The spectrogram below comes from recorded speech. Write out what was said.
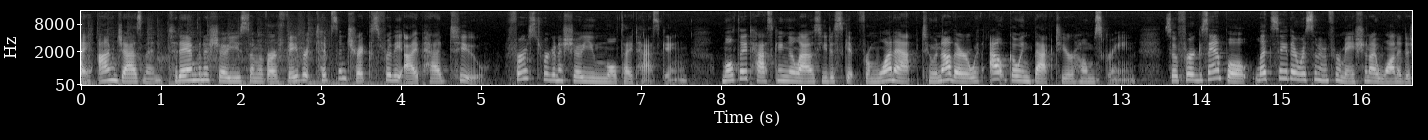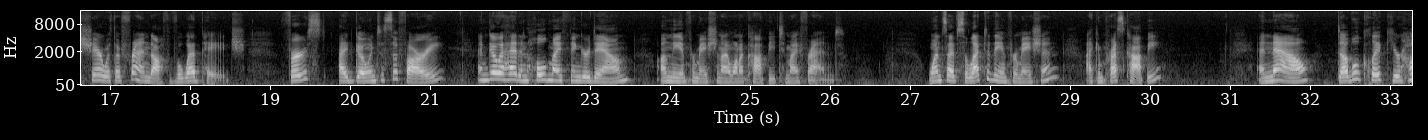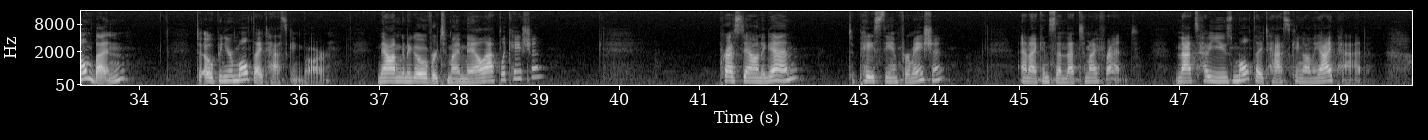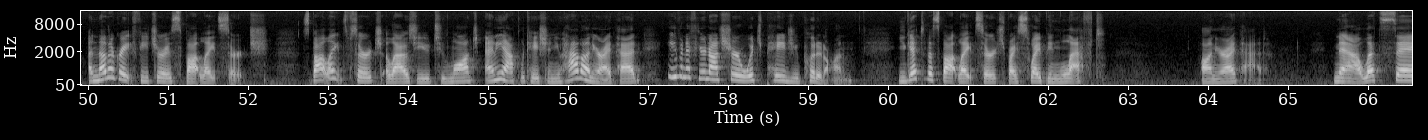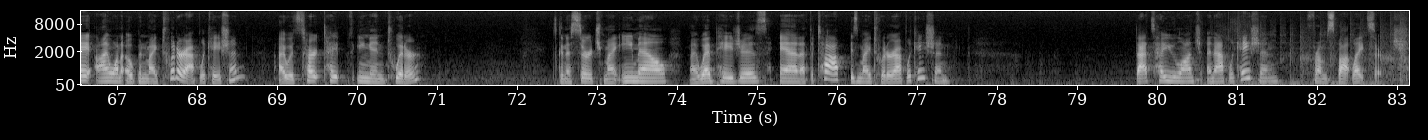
Hi, I'm Jasmine. Today I'm going to show you some of our favorite tips and tricks for the iPad 2. First, we're going to show you multitasking. Multitasking allows you to skip from one app to another without going back to your home screen. So for example, let's say there was some information I wanted to share with a friend off of a web page. First, I'd go into Safari and go ahead and hold my finger down on the information I want to copy to my friend. Once I've selected the information, I can press copy. And now, double click your home button to open your multitasking bar. Now I'm going to go over to my mail application, press down again to paste the information, and I can send that to my friend. And that's how you use multitasking on the iPad. Another great feature is Spotlight Search. Spotlight Search allows you to launch any application you have on your iPad even if you're not sure which page you put it on. You get to the Spotlight search by swiping left on your iPad. Now, let's say I want to open my Twitter application. I would start typing in Twitter. It's going to search my email, my web pages, and at the top is my Twitter application. That's how you launch an application from Spotlight Search.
